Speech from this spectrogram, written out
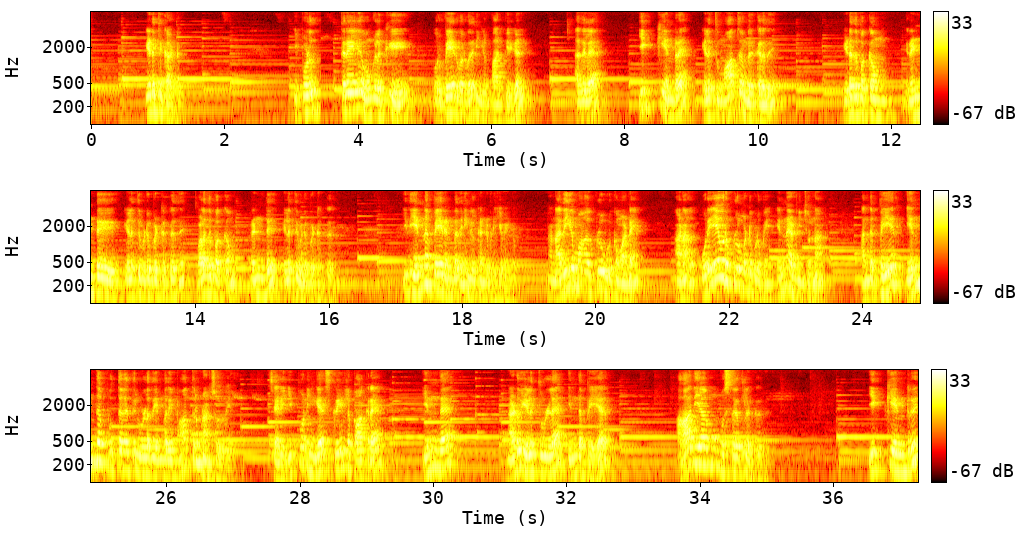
எடுத்துக்காட்டு. இப்பொழுது திரையில உங்களுக்கு ஒரு பெயர் வருவதை நீங்கள் பார்ப்பீர்கள். அதில் இக் என்ற எழுத்து மாத்திரம் இருக்கிறது. இடது பக்கம் ரெண்டு எழுத்து விடுபட்டிருக்கிறது. வலது பக்கம் ரெண்டு எழுத்து விடுபட்டிருக்கிறது. இது என்ன பெயர் என்பதை நீங்கள் கண்டுபிடிக்க வேண்டும். நான் அதிகமாக குழு கொடுக்க மாட்டேன். ஆனால் ஒரே ஒரு குழு மட்டும் கொடுப்பேன். என்ன அப்படின்னு சொன்னால் அந்த பெயர் எந்த புத்தகத்தில் உள்ளது என்பதை மாத்திரம் நான் சொல்வேன். சரி இப்போ நீங்கள் ஸ்க்ரீனில் பார்க்குற இந்த நடு எழுத்துள்ள இந்த பெயர் ஆதியாகவும் புஸ்தகத்தில் இருக்கிறது இக் என்று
